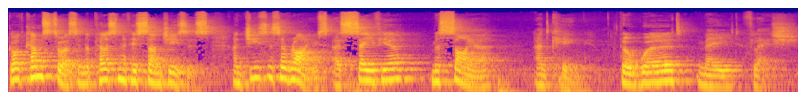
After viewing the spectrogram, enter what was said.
God comes to us in the person of his son Jesus, and Jesus arrives as Saviour, Messiah, and King, the Word made flesh.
